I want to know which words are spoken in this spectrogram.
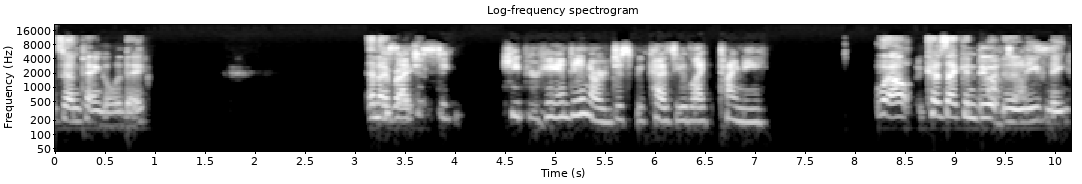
Zentangle a day, and I Is that write. just to keep your hand in, or just because you like tiny Well, because I can do it in an evening.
